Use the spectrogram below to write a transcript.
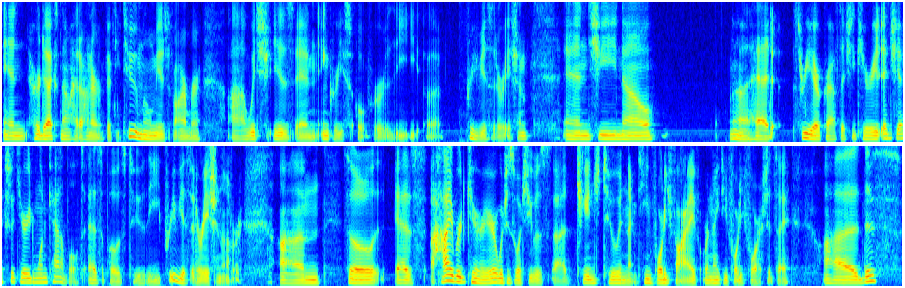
and her decks now had 152 millimeters of armor, uh, which is an increase over the uh, previous iteration. And she now uh, had three aircraft that she carried, and she actually carried one catapult as opposed to the previous iteration of her. Um, so, as a hybrid carrier, which is what she was uh, changed to in 1945 or 1944, I should say, uh, this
